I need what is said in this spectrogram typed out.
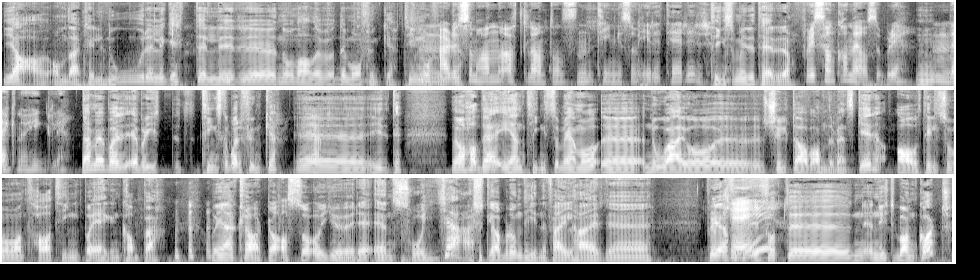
ja, om det er Telenor eller Get eller eh, noen andre. Det må funke. Ting må funke Er du som han Atle Antonsen, ting som irriterer? Ting som irriterer, ja. Fordi sånn kan jeg også bli. Mm. Det er ikke noe hyggelig. Nei, men jeg bare, jeg blir, ting skal bare funke. Eh, irriter- Nå hadde jeg én ting som jeg må eh, Noe er jo eh, skyldt av andre mennesker. Av og til så må man ta ting på egen kappe. Og jeg klarte altså å gjøre en så jæskla blondinefeil her. Eh, fordi jeg har fått, fått nytt bankkort.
